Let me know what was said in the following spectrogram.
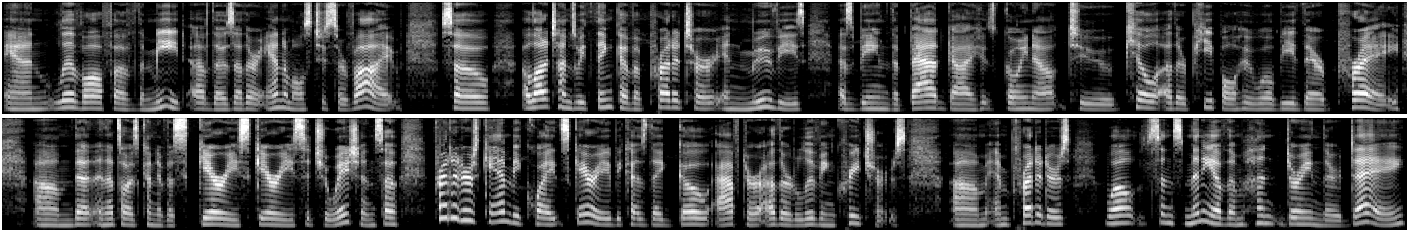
and live off of the meat of those other animals to survive. So, a lot of times we think of a predator in movies as being the bad guy who's going out to kill other people who will be their prey. Um, that, and that's always kind of a scary, scary situation. So, predators can be quite scary because they go after other living creatures. Um, and predators, well, since many of them hunt during their day,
